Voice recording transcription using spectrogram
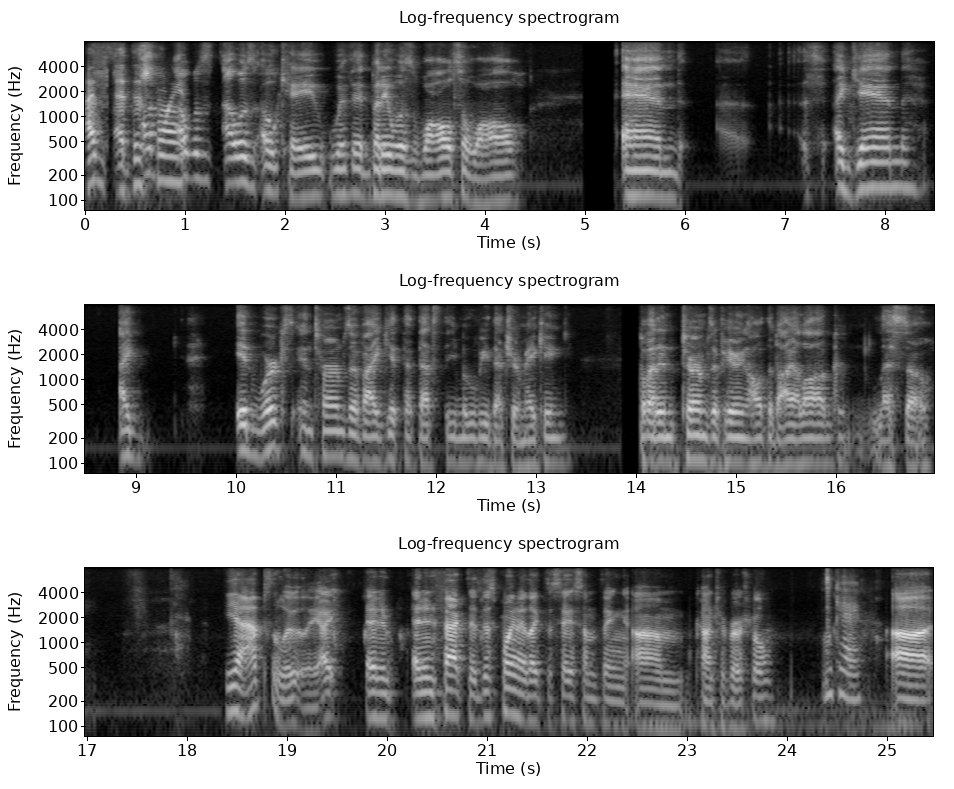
I, at this I, point, I was I was okay with it, but it was wall to wall, and uh, again, I it works in terms of I get that that's the movie that you're making, but in terms of hearing all the dialogue, less so. Yeah, absolutely. I and in, and in fact, at this point, I'd like to say something um, controversial. Okay. Uh,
